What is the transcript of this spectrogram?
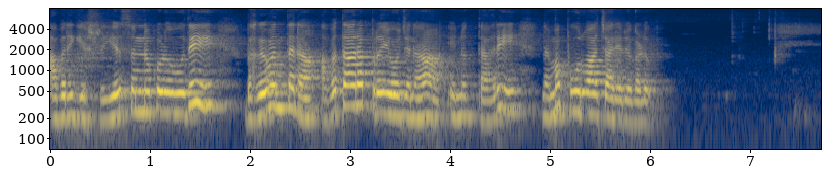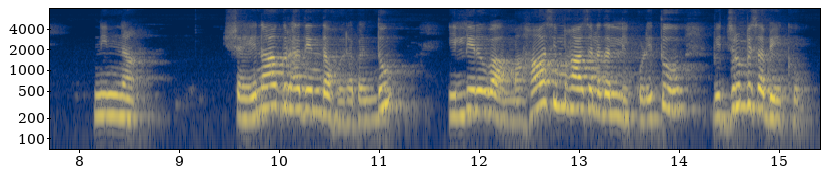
ಅವರಿಗೆ ಶ್ರೇಯಸ್ಸನ್ನು ಕೊಡುವುದೇ ಭಗವಂತನ ಅವತಾರ ಪ್ರಯೋಜನ ಎನ್ನುತ್ತಾರೆ ನಮ್ಮ ಪೂರ್ವಾಚಾರ್ಯರುಗಳು. ನಿನ್ನ ಶಯನಾಗೃಹದಿಂದ ಹೊರಬಂದು ಇಲ್ಲಿರುವ ಮಹಾಸಿಂಹಾಸನದಲ್ಲಿ ಕುಳಿತು ವಿಜೃಂಭಿಸಬೇಕು.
